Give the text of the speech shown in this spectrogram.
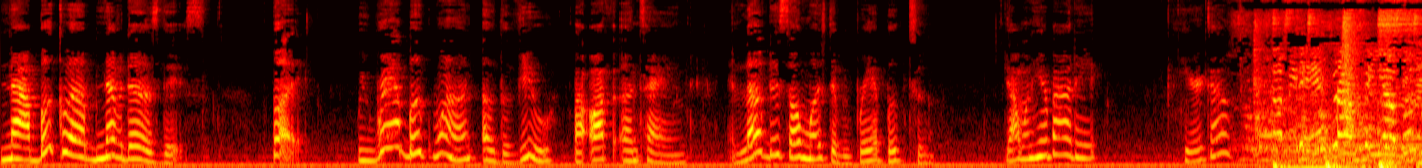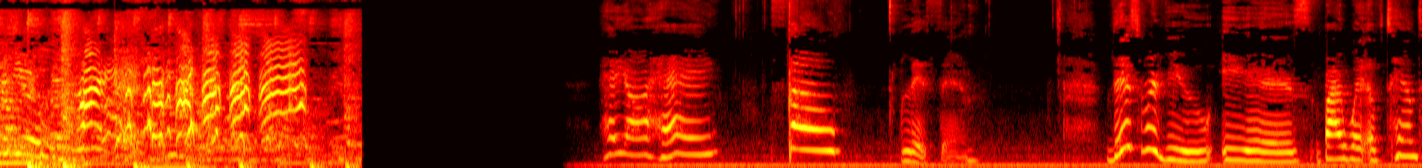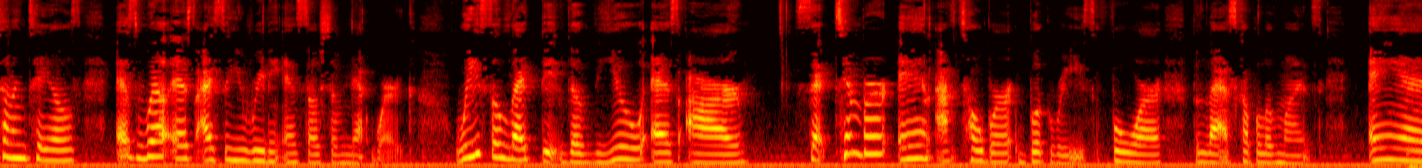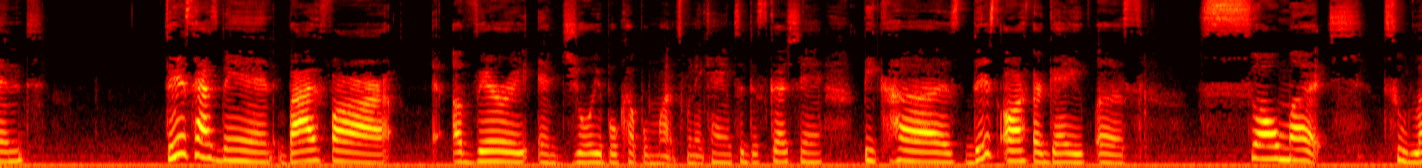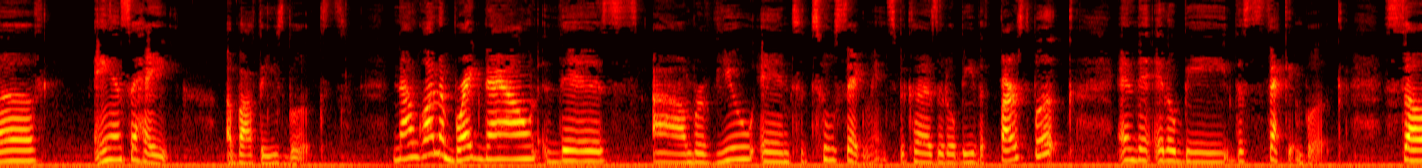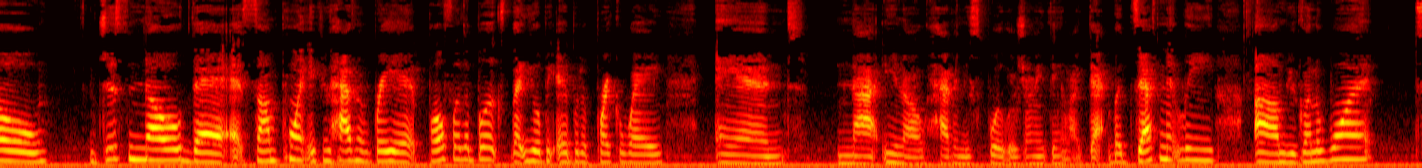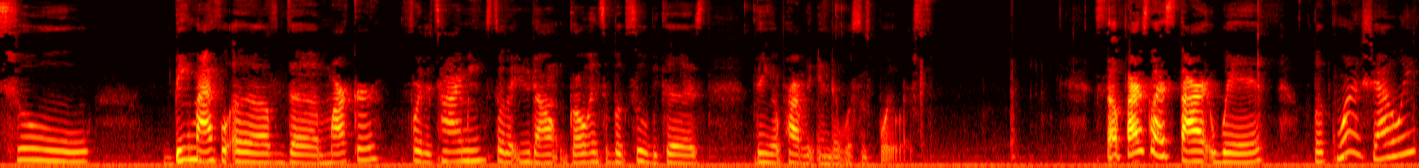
Now, book club never does this, but we read book one of The View by Author Untamed and loved it so much that we read book two. Y'all want to hear about it? Here it goes. Tell me the intro to your book review. Right. hey, y'all. Hey. So, listen. This review is by way of Tam Telling Tales as well as EyeCU Reading and Social Network. We selected The View as our September and October book reads for the last couple of months. And this has been by far a very enjoyable couple months when it came to discussion because this author gave us so much to love and to hate about these books. Now I'm going to break down this um, review into two segments because it'll be the first book and then it'll be the second book. So just know that at some point, if you haven't read both of the books, that you'll be able to break away and not, you know, have any spoilers or anything like that. But definitely, um, you're going to want to be mindful of the marker for the timing so that you don't go into book two because then you'll probably end up with some spoilers. So first, let's start with book one, shall we?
